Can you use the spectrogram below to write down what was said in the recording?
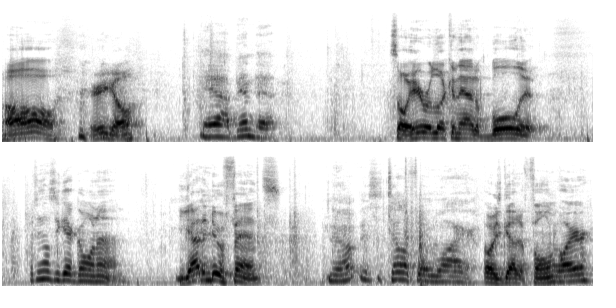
Oh, there you go. Yeah, I've been that. So here we're looking at a bullet. What the hell's he got going on? He got into a fence. No, it's a telephone wire. Oh, he's got a phone wire.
